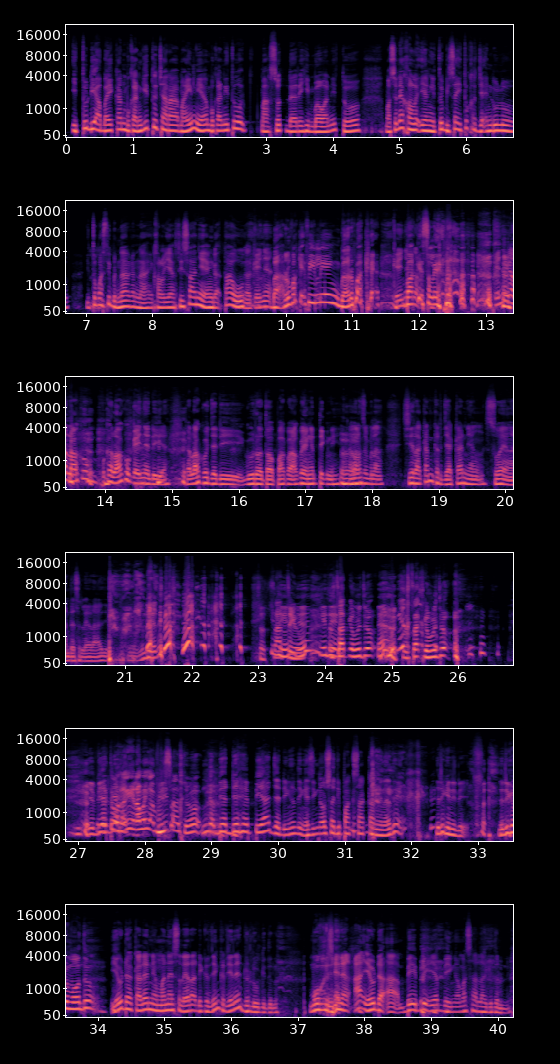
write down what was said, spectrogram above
itu diabaikan. Bukan gitu cara mainnya. Bukan itu maksud dari himbauan itu. Maksudnya kalau yang itu bisa itu kerjain dulu. Itu pasti benar kan? Nah kalau yang sisanya yang nggak tahu Enggak kayaknya baru pakai feeling baru pakai pakai selera. Kayaknya kalau aku kalau aku kayaknya dia ya. Kalau aku jadi guru atau apa aku, aku yang ngetik nih. Aku langsung bilang, "Silakan kerjakan yang sesuai yang Anda selera aja." Sesat sih ya, sesat kamu cok sesat kamu cok ya biar itu orangnya namanya nggak bisa cok Enggak biar dia happy aja di ngerti gak sih? Nggak usah dipaksakan gitu. nanti. Jadi gini deh jadi gue mau tuh ya udah kalian yang mana selera dikerjain kerjainnya dulu gitu loh. Mau kerjain yang A ya udah A. B B ya B nggak masalah gitu loh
